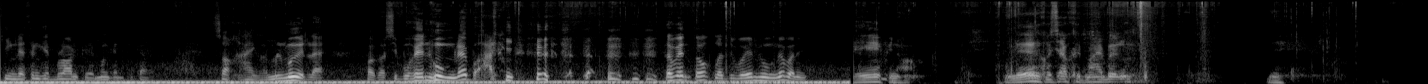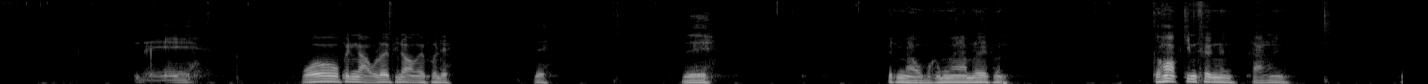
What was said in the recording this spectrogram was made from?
คิงและทั้งเฮ็ดบลอนเกิดเหมือนกันคือกันซอกหายก่อนมันมืดแหละ พอยก็สิบ่เห็นหุงได้บ่าดนี้ ตะเว้นตกแล้วสิบ่เห็นหุงได้บ่นี่เด้พี่น้องเด้อขอเจ้าขึ้นมาให้เบิ่งนี่เด้โว้เป็นเงาเลยพี่น้องเอ้ยเพิ่นเด้เด้เด้เป็นเงาบักงามเลยเพิ่นก็ฮอกกินเครึ่งหนึ่งขางหนึ่งเ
